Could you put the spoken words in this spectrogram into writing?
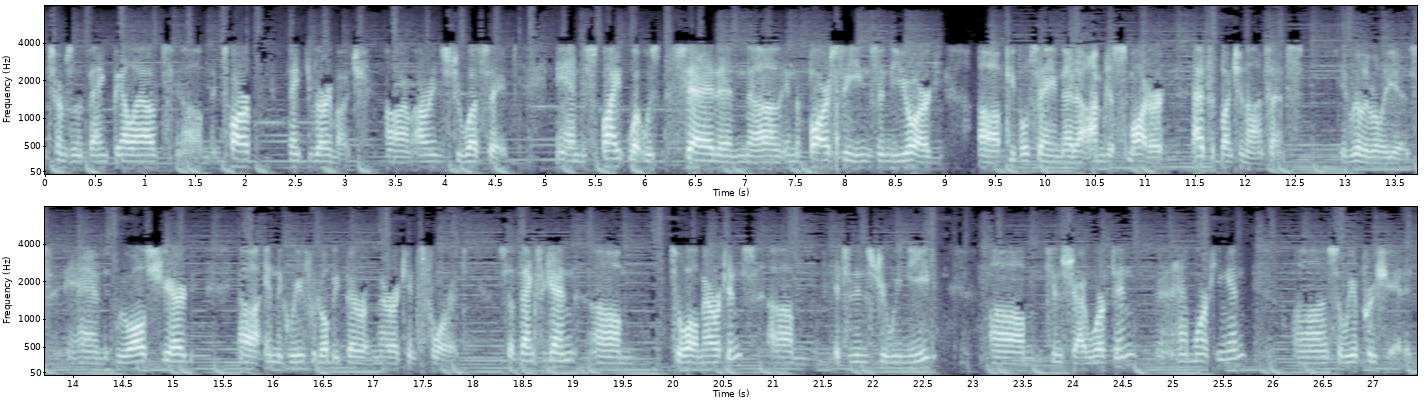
in terms of the bank bailout um, and TARP, thank you very much. Um, our industry was saved. And despite what was said in, uh, in the bar scenes in New York, uh, people saying that uh, I'm just smarter, that's a bunch of nonsense. It really, really is. And if we all shared uh, in the grief, we'd all be better Americans for it. So thanks again. Um, to all Americans. Um, it's an industry we need. Um, it's an industry I worked in and am working in, uh, so we appreciate it.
